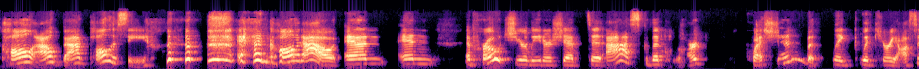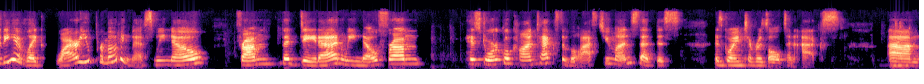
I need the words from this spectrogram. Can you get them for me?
call out bad policy and call it out and and approach your leadership to ask the hard question but like with curiosity of like why are you promoting this? We know from the data and we know from historical context of the last two months that this is going to result in x um,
